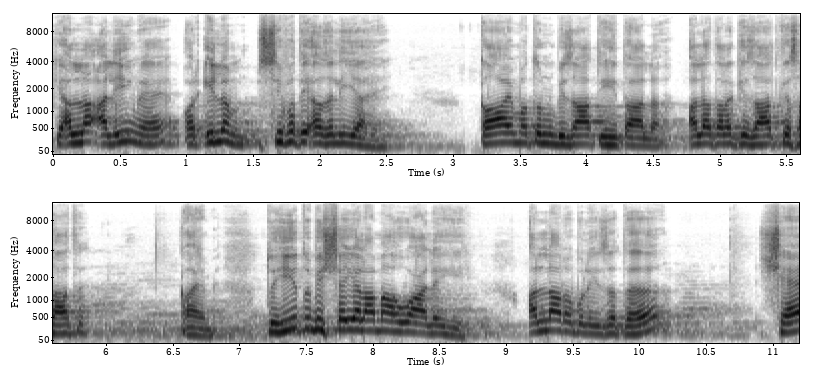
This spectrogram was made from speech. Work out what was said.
کہ اللہ علیم ہے اور علم صفت ازلیہ ہے۔ قائمت بذات ہی تعالیٰ۔ اللہ تعالیٰ کی ذات کے ساتھ قائم۔ ہے تو ہی تو بھی شعی علامہ ہوا علیہ۔ اللہ رب العزت شے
